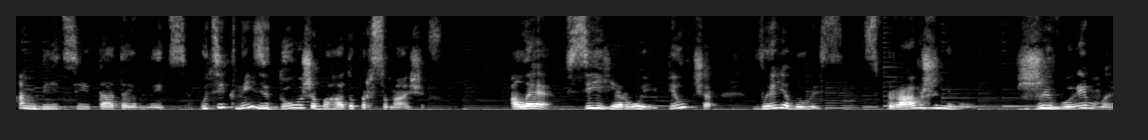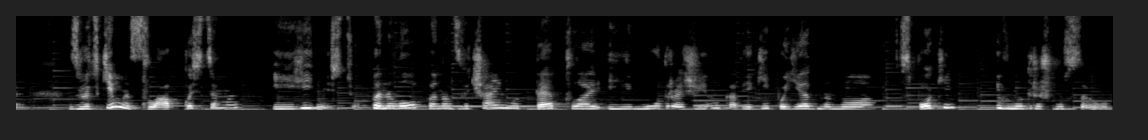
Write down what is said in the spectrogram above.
амбіції та таємниці. У цій книзі дуже багато персонажів, але всі герої Пілчер виявились справжніми, живими, з людськими слабкостями і гідністю. Пенелопа надзвичайно тепла і мудра жінка, в якій поєднано спокій і внутрішню силу.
